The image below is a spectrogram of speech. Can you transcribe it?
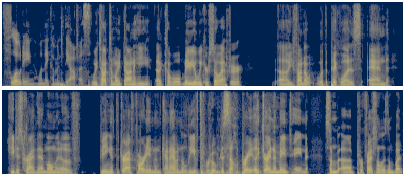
floating when they come into the office. We talked to Mike Donahue a couple, maybe a week or so after uh, you found out what the pick was, and he described that moment of being at the draft party and then kind of having to leave the room to celebrate, like trying to maintain some uh, professionalism. But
